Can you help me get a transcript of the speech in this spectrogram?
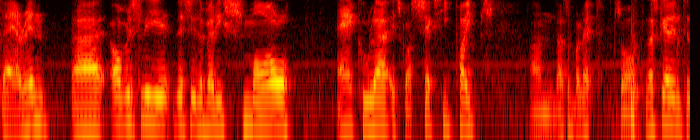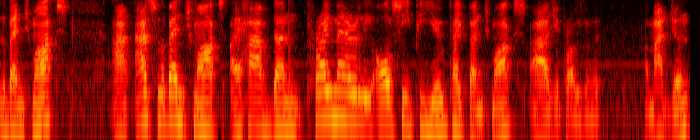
bearing. Uh, obviously, this is a very small air cooler. It's got six heat pipes, and that's about it. So let's get into the benchmarks. And as for the benchmarks, I have done primarily all CPU type benchmarks, as you're probably going to imagine,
